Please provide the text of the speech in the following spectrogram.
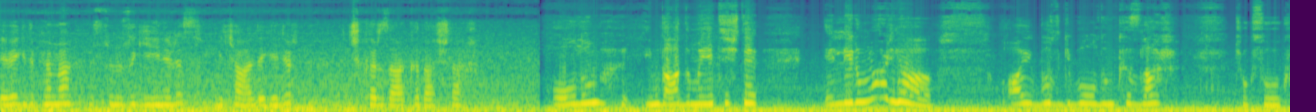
Eve gidip hemen üstümüzü giyiniriz. Mikael de gelir. Çıkarız arkadaşlar. Oğlum imdadıma yetişti. Ellerim var ya. Ay buz gibi oldum kızlar. Çok soğuk.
